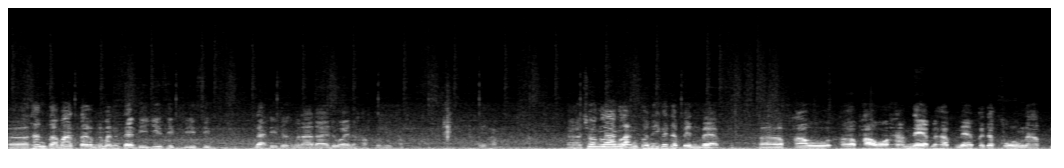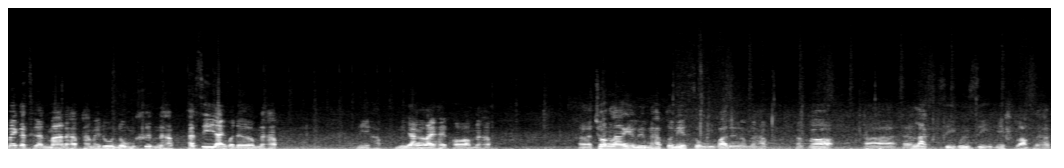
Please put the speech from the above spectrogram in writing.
เอ่อท่านสามารถเติมน้ำมันตั้งแต่ B20 B10 และดีเซลธรรมดาได้ด้วยนะครับตัวนี้ครับนี่ครับอ่าช่วงล่างหลังตัวนี้ก็จะเป็นแบบเอ่อเพาเอ่อเพาหามแหนบนะครับแหนบก็จะโค้งนะครับ ไม่กระเทือนมากนะครับทำให้ดูนุ่มขึ้นนะครับคัสซีใหญ่กว่าเดิมนะครับนี่ครับมียางอะไรให้พร้อมนะครับเอ่อช่วงล่างอย่าลืมนะครับ ตัวนี้สูงกว่าเดิมนะครับ แล้วก็ สัญลักษณ์4คูณ4ดิฟล็อกนะครับ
